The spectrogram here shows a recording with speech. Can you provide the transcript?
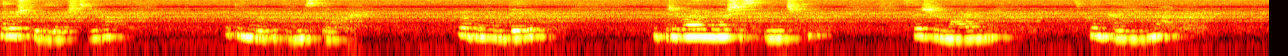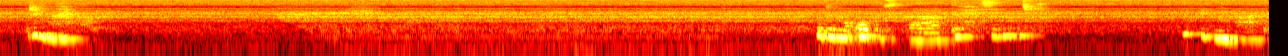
Ручки вздовж тіла. Будемо робити місток. Робимо вдих. Відриваємо наші сіднички. Зажимаємо. Спинка рівна. Тримаємо. опускати сіднички і піднімати.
